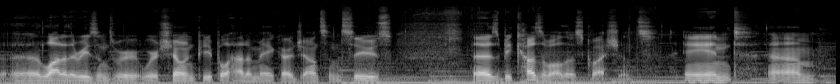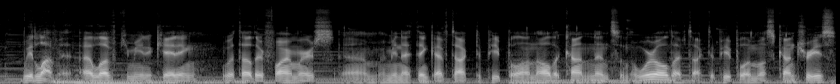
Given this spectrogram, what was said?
uh, a lot of the reasons we're, we're showing people how to make our Johnson Sus uh, is because of all those questions. And um, we love it. I love communicating with other farmers. Um, I mean, I think I've talked to people on all the continents in the world. I've talked to people in most countries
